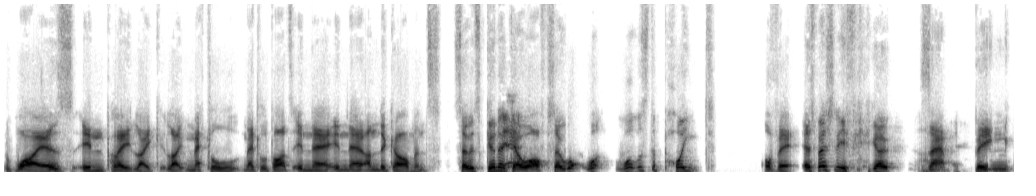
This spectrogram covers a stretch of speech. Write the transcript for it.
wires in play like like metal metal parts in their in their undergarments, so it's gonna Yeah. go off. So what what what was the point of it? Especially if you go zap, bing.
